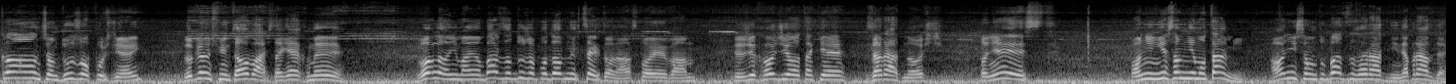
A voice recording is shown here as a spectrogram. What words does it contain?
kończą dużo później. Lubią świętować, tak jak my. W ogóle oni mają bardzo dużo podobnych cech do nas, powiem wam. Jeżeli chodzi o takie zaradność, to nie jest. Oni nie są niemotami, a oni są tu bardzo zaradni, naprawdę.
